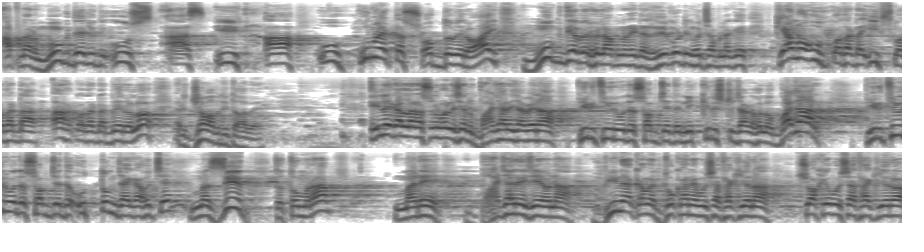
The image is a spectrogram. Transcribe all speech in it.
আপনার মুখ দিয়ে যদি উস, আস, ই, আ, উ কোনো একটা শব্দ বের হয়, মুখ দিয়ে বের হলে আপনার এটা রেকর্ডিং হচ্ছে আপনাকে কেন উহ কথাটা, ইস কথাটা আহ কথাটা বের হলো, এর জবাব দিতে হবে। এই লেগে আল্লাহ রাসুল বলেছেন, বাজারে যাবে না। পৃথিবীর মধ্যে সবচেয়ে নিকৃষ্ট জায়গা হলো বাজার। পৃথিবীর মধ্যে সবচেয়ে উত্তম জায়গা হচ্ছে মসজিদ। তো তোমরা মানে বাজারে যেও না, বিনা কামে দোকানে বসে থাকিও না, চকে বসে থাকিও না,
